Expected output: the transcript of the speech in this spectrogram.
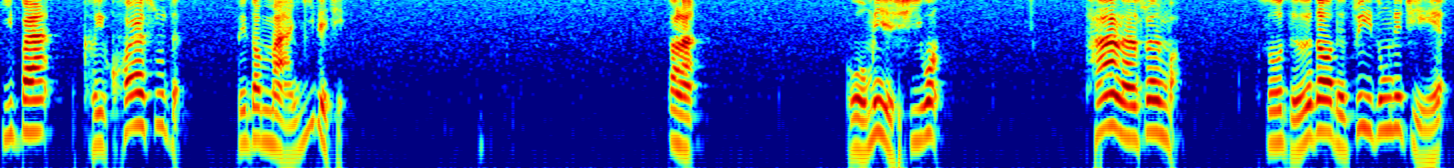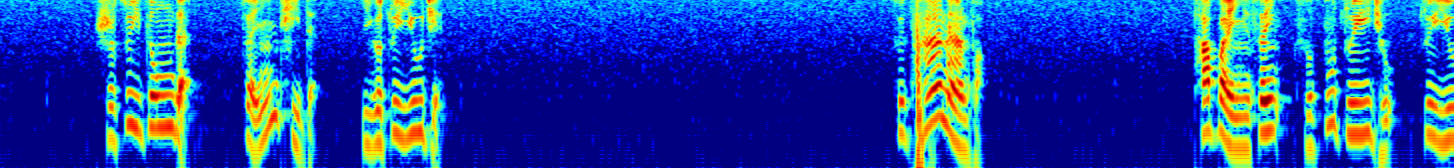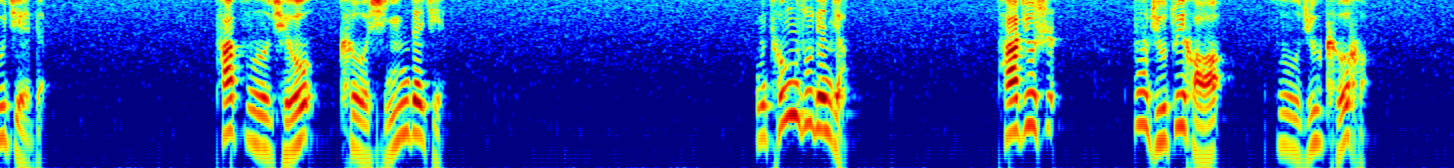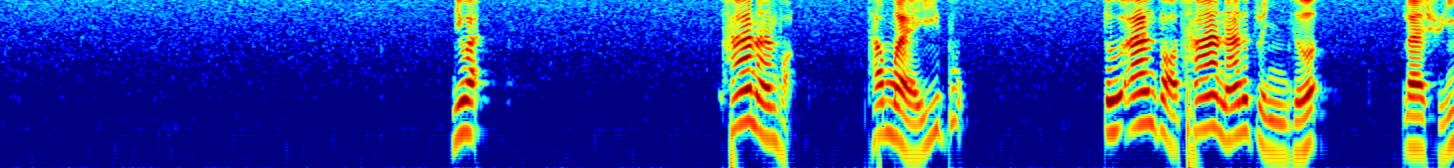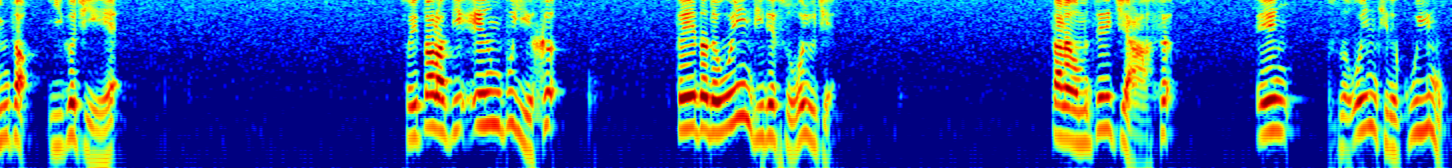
一般可以快速的得到满意的解。当然，我们也希望贪婪算法。所得到的最终的解是最终的整体的一个最优解，所以贪婪法它本身是不追求最优解的，它只求可行的解。我们通俗点讲，它就是不求最好。只求可好。另外，贪婪法，它每一步都按照贪婪的准则来寻找一个解，所以到了第 n 步以后，得到的问题的所有解。当然，我们这里假设 n 是问题的规模，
